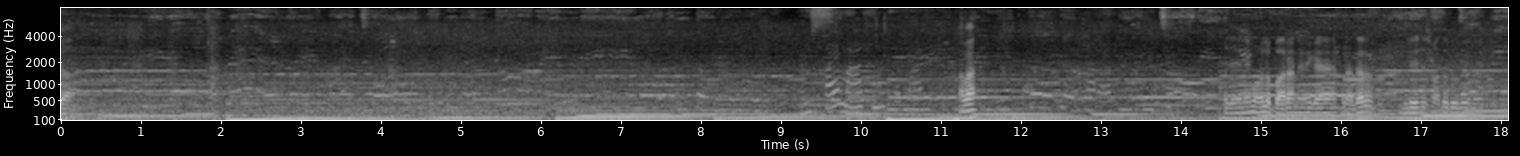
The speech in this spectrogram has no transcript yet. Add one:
mas. apa? Ya ini mau lebaran ini kayak brother. Beli sesuatu dulu ini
